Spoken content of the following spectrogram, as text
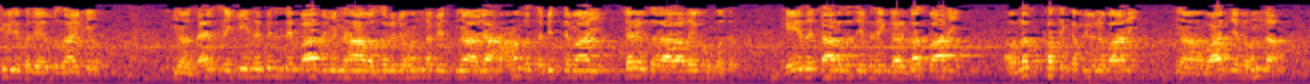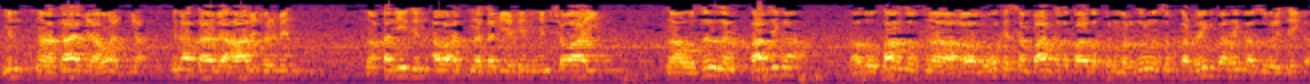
کی بدے زائد سکین باللباد منها وزرجهن بدنا یا بالدمائی چلے دے کو قدر کہ یہ چار دی بدے گرگس بانی، اور لت فتح کبھی نبانی واجب ہن من تائب یا، من تائب حارث من قدید او حتنا تبیخ من شوائی وزرزر فاسقا او خان او وہ کے سنبھال کر دفاع دخل مرزر سب کر رہے کی بات ہے کہ اسو رہے گا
